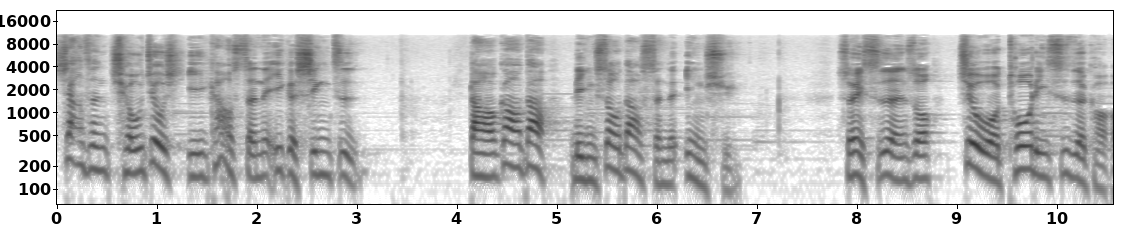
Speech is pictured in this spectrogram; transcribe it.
向神求救，依靠神的一个心智，祷告到领受到神的应许。所以诗人说：“救我脱离狮子口，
